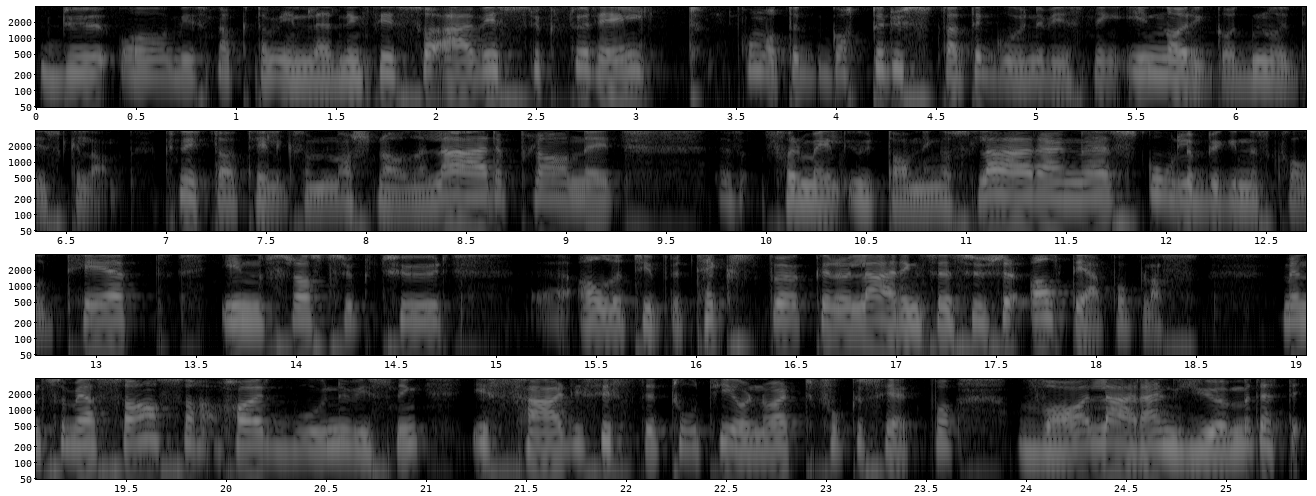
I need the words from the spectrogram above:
du og vi snakket om innledningsvis, så er vi strukturelt på en måte godt rusta til god undervisning i Norge og de nordiske land. Knytta til liksom, nasjonale læreplaner, formell utdanning hos lærerne, skolebyggenes kvalitet, infrastruktur, alle typer tekstbøker og læringsressurser. Alt det er på plass. Men som jeg sa, så har god undervisning især de siste to tiårene vært fokusert på hva læreren gjør med dette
